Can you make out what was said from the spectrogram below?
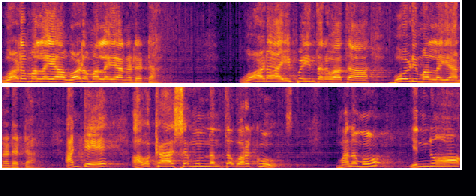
ఓడ మల్లయ్య ఓడ మల్లయ్య అన్నాడట. ఓడ అయిపోయిన తర్వాత బోడి మల్లయ్య అన్నాడట. అంటే అవకాశం ఉన్నంత వరకు మనము ఎన్నో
